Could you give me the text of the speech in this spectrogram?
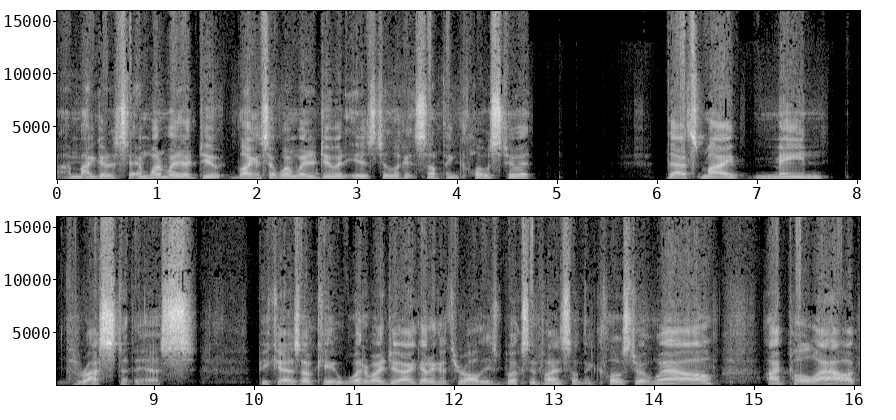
am I going to stay? And one way to do, like I said, one way to do it is to look at something close to it. That's my main thrust of this. Because, okay, what do I do? I got to go through all these books and find something close to it. Well, I pull out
